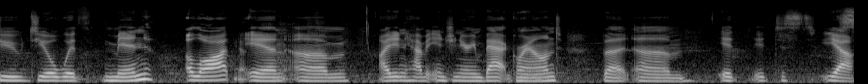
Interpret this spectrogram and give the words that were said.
to deal with men a lot, Yep. and um, I didn't have an engineering background, but um, it it just yeah.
